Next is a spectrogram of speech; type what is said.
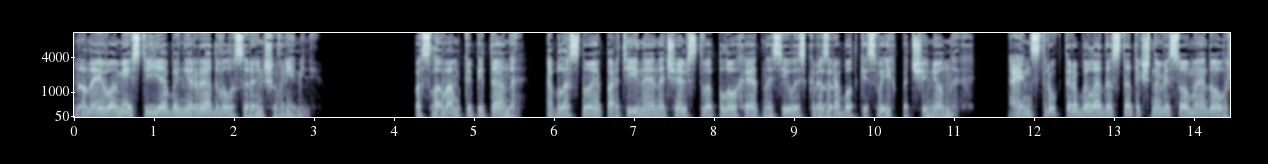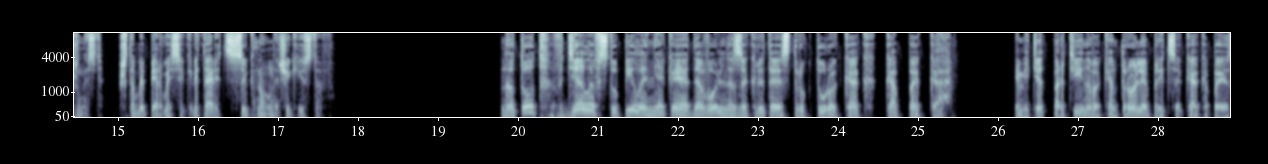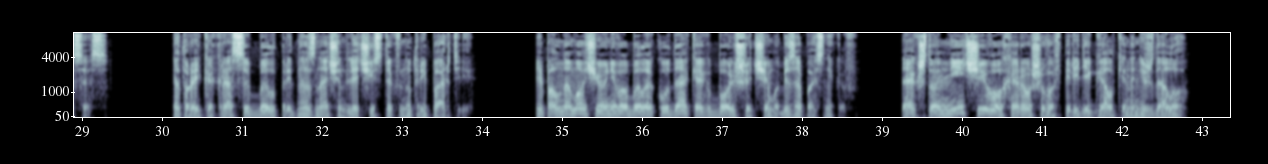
Но на его месте я бы не радовался раньше времени. По словам капитана, областное партийное начальство плохо относилось к разработке своих подчиненных, а инструктор была достаточно весомая должность, чтобы первый секретарь цыкнул на чекистов. Но тут в дело вступила некая довольно закрытая структура, как КПК. Комитет партийного контроля при ЦК КПСС, который как раз и был предназначен для чисток внутри партии. И полномочий у него было куда как больше, чем у безопасников. Так что ничего хорошего впереди Галкина не ждало,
